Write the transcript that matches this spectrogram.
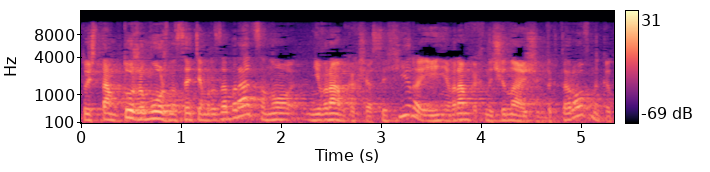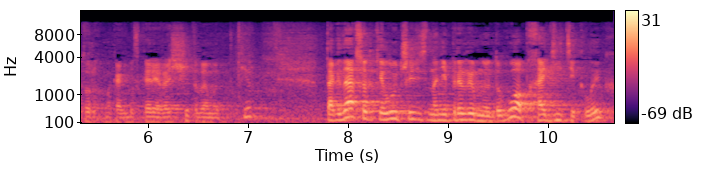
то есть там тоже можно с этим разобраться, но не в рамках сейчас эфира и не в рамках начинающих докторов, на которых мы как бы скорее рассчитываем этот эфир. Тогда все-таки лучше идите на непрерывную дугу, обходите клык,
